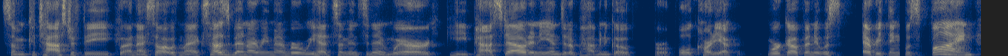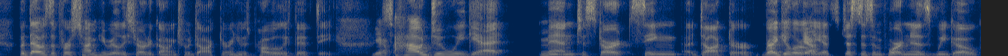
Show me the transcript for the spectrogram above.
some catastrophe. And I saw it with my ex-husband. I remember we had some incident where he passed out and he ended up having to go for a full cardiac workup and it was everything was fine but that was the first time he really started going to a doctor and he was probably 50 yeah. So how do we get men to start seeing a doctor regularly yeah. it's just as important as we go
